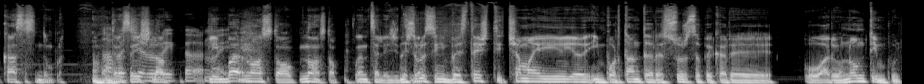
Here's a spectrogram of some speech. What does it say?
Ca asta se întâmplă. Trebuie să ieși la celui că noi- plimbări non-stop, non-stop, înțelegi. Deci trebuie să investești cea mai uh, importantă resursă pe care o are un om, timpul.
